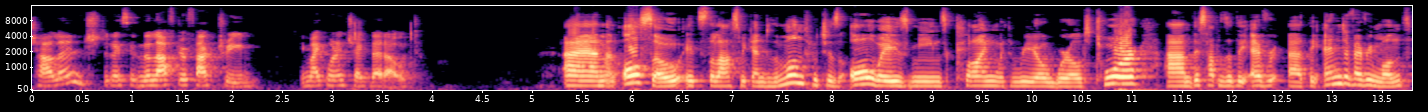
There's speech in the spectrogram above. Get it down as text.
Challenge, did I say the Laughter Factory? You might want to check that out. Um, and also, it's the last weekend of the month, which is always means Climb with Rio World Tour. Um, this happens at the every, at the end of every month.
